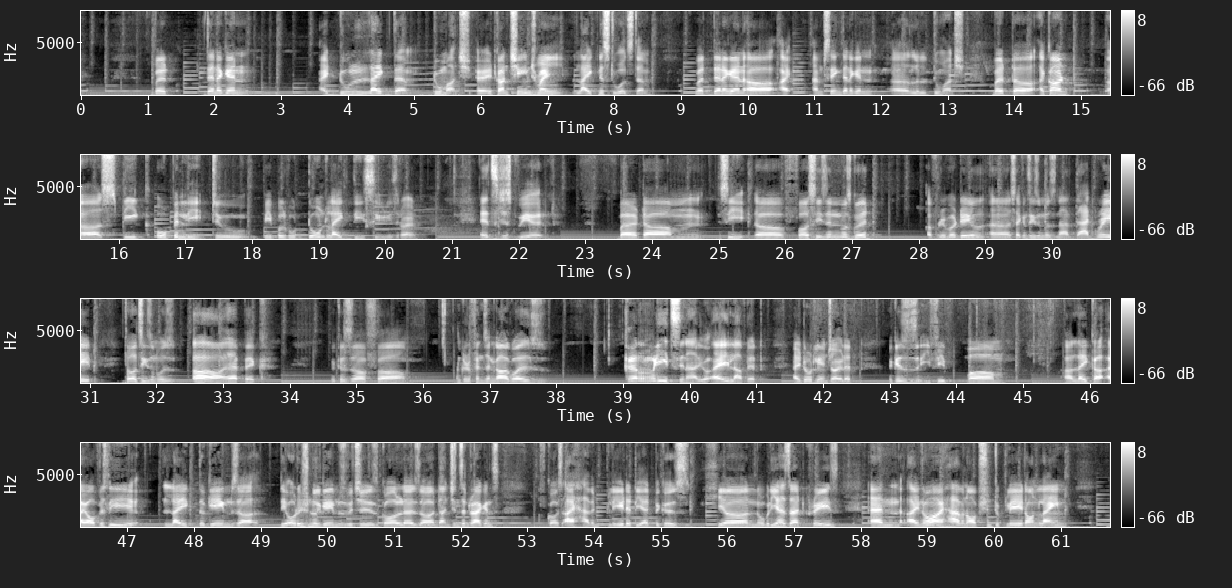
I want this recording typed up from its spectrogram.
But then again, I do like them too much. Uh, it can't change my likeness towards them. But then again, uh, I I'm saying then again a little too much. But uh, I can't uh, speak openly to people who don't like these series, right? It's just weird. But um, see, the first season was good of Riverdale. Uh, second season was not that great. Third season was oh epic because of uh, Gryphons and Gargoyles. Great scenario. I loved it. I totally enjoyed it because if you um, uh, like, uh, I obviously like the games, uh, the original games, which is called as uh, Dungeons and Dragons. Of course, I haven't played it yet because here nobody has that craze, and I know I have an option to play it online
